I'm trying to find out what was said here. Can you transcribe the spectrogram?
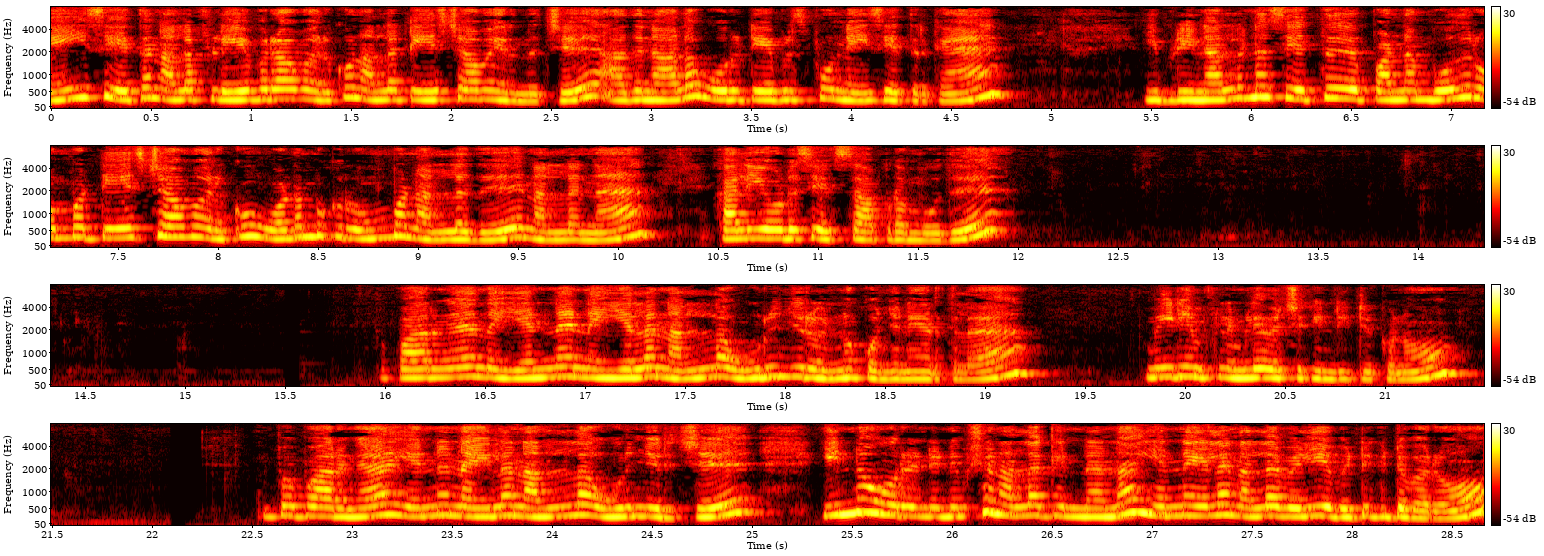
நெய் சேர்த்து நல்லா ஃப்ளேவராகவும் இருக்கும் நல்லா டேஸ்ட்டாகவும் இருந்துச்சு. அதனால ஒரு டேபிள் ஸ்பூன் நெய் சேர்த்துருக்கேன். இப்படி நல்லெண்ணெய் சேர்த்து பண்ணும்போது ரொம்ப டேஸ்ட்டாகவும் இருக்கும் உடம்புக்கு ரொம்ப நல்லது நல்லெண்ணெய். களியோடு சேர்த்து சாப்பிடும்போது. இப்போ பாருங்கள் இந்த எண்ணெய் நெய்யெல்லாம் நல்லா உறிஞ்சிரும் இன்னும் கொஞ்சம் நேரத்தில். மீடியம் ஃப்ளேம்லேயே வச்சு கிண்டிட்டு இருக்கணும். இப்போ பாருங்க எண்ணெய் நெய்யெல்லாம் நல்லா உறிஞ்சிருச்சு. இன்னும் ஒரு ரெண்டு நிமிஷம் நல்லா கிண்டினா எண்ணெயெல்லாம் நல்லா வெளியே விட்டுக்கிட்டு வரும்.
